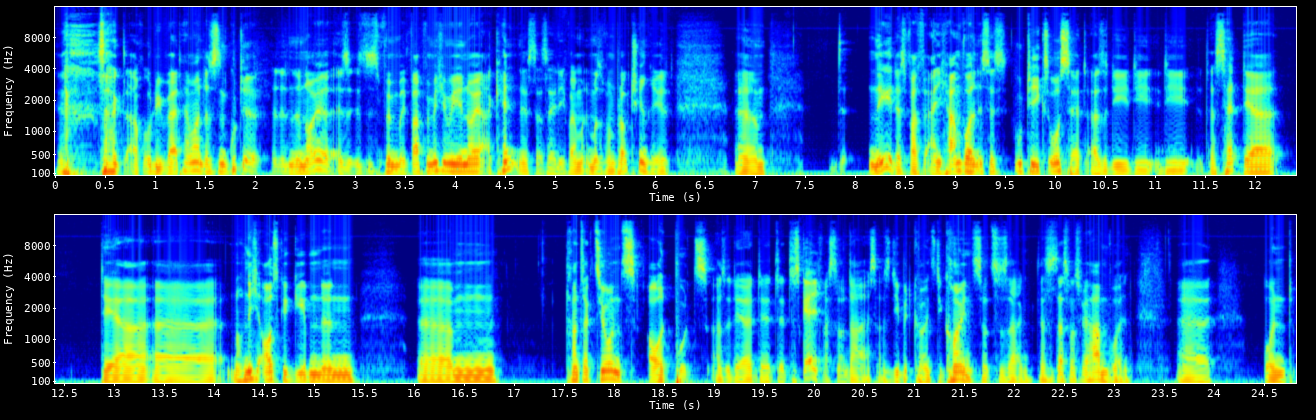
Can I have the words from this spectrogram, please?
sagt auch Udi Wertheimer. Das ist eine gute, eine neue, also es für, war für mich irgendwie eine neue Erkenntnis tatsächlich, weil man immer so von Blockchain redet. Ähm, nee, das, was wir eigentlich haben wollen, ist das UTXO-Set, also die, die, die, das Set der, der äh, noch nicht ausgegebenen ähm, Transaktions-Outputs, also der, der, das Geld, was noch da ist, also die Bitcoins, die Coins sozusagen. Das ist das, was wir haben wollen. Äh, und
